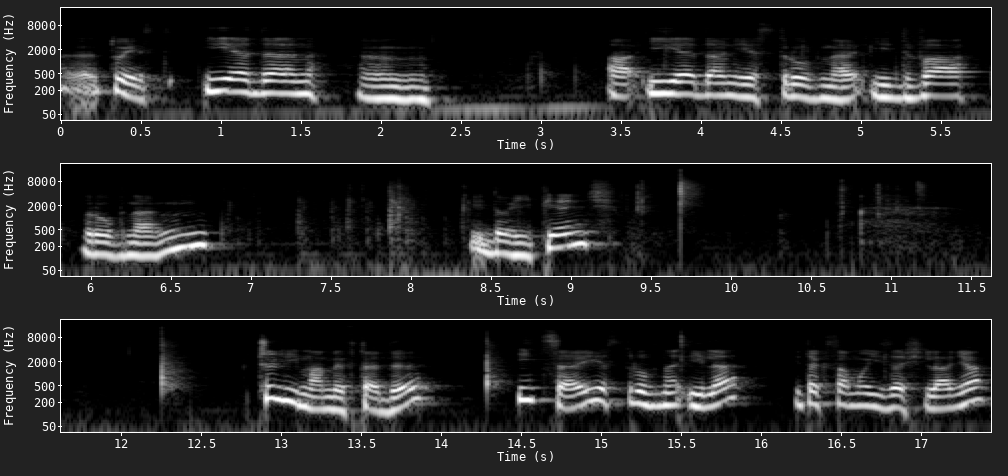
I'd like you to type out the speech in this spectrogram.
E, tu jest I1, a I1 jest równe I2 równe m, i do I5. Czyli mamy wtedy IC jest równe ile? I tak samo i zasilania.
